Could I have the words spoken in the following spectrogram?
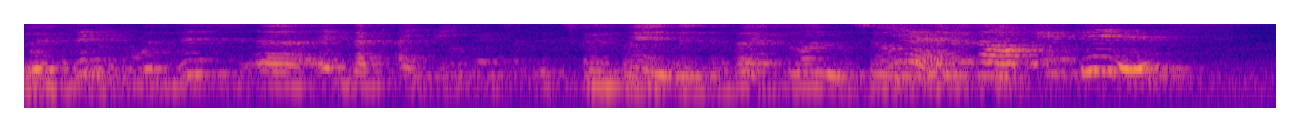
with this, with this uh, exact IP, It's contained in the first one, so yes, so it is,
